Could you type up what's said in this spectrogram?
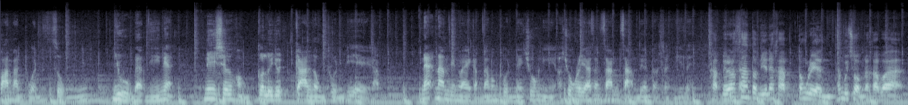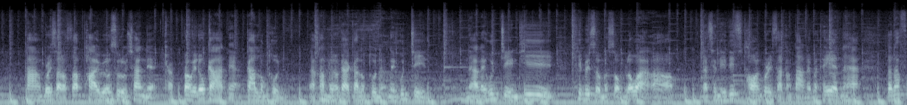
ความผันผวนสูง อยู่แบบนี้เนี่ยในเชิงของกลยุทธ์การลงทุนพี่เอครับแนะนำอย่างไรกับนักลงทุนในช่วงนี้เอาช่วงระยะสั้นๆ 3 เดือนต่อจากนี้เลยครับในระยะสั้นตอนนี้นะครับต้องเรียนท่านผู้ชมนะครับว่าทางบริษัทหลักทรัพย์ Pi Wealth Solution เนี่ยครับเราเห็นโอกาสเนี่ยการลงทุนนะครับอืมเห็นโอกาสการลงทุนในหุ้นจีนนะฮะในหุ้นจีนที่ที่เป็นส่วนผสมระหว่างอ่าดัชนีที่สะท้อนบริษัทต่างๆ ในประเทศนะฮะแล้วถ้าโฟ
